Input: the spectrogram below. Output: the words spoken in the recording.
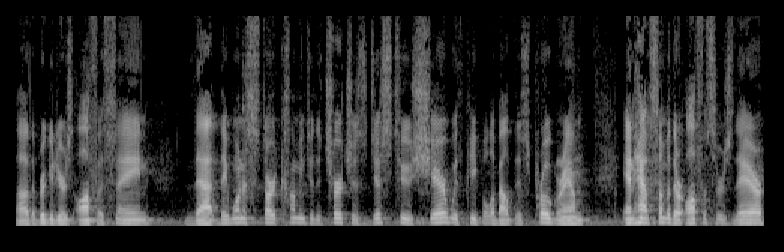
uh, the brigadier's office saying that they want to start coming to the churches just to share with people about this program and have some of their officers there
